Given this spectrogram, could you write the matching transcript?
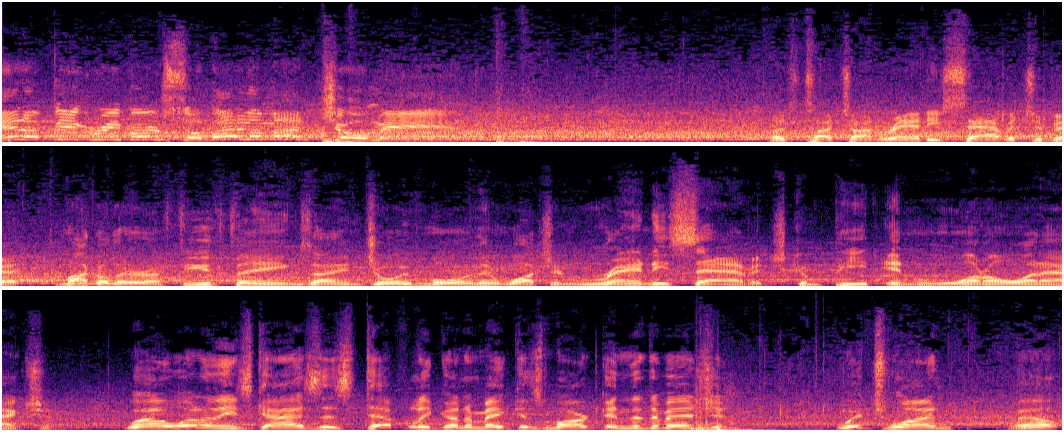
And a big reversal by the Macho Man. Let's touch on Randy Savage a bit. Michael, there are a few things I enjoy more than watching Randy Savage compete in one-on-one action. Well, one of these guys is definitely going to make his mark in the division. Which one? Well,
